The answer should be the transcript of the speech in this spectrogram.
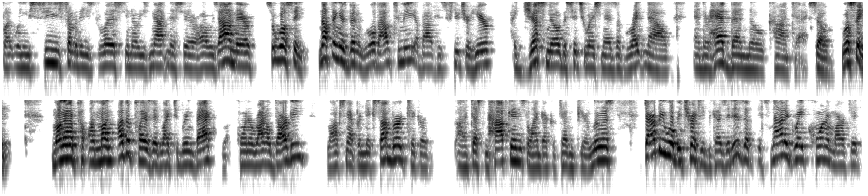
but when you see some of these lists, you know, he's not necessarily always on there. So we'll see. Nothing has been ruled out to me about his future here. I just know the situation as of right now, and there had been no contact. So we'll see. Among other, among other players they'd like to bring back, corner Ronald Darby, long snapper Nick Sundberg, kicker uh, Dustin Hopkins, linebacker Kevin Pierre-Louis. Darby will be tricky because it is a it's not a great corner market.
